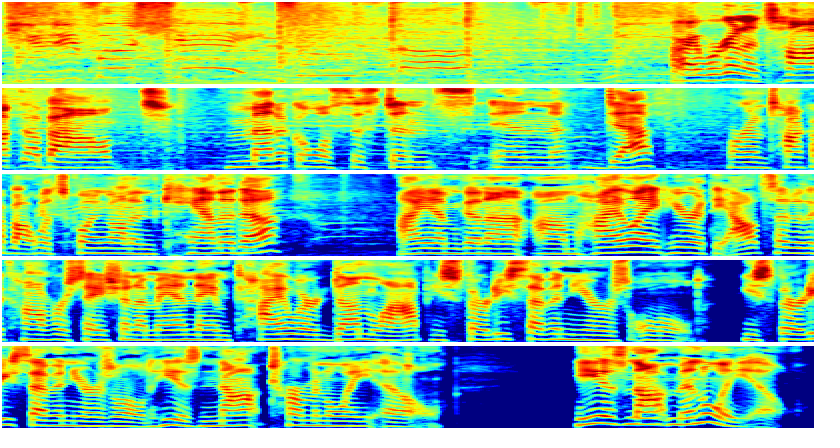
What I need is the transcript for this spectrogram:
Beautiful shades of love. All right, we're going to talk about medical assistance in death We're going to talk about what's going on in Canada. I am going to um, highlight here at the outset of the conversation a man named Tyler Dunlap. He's 37 years old. He's 37 years old. He is not terminally ill. He is not mentally ill.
